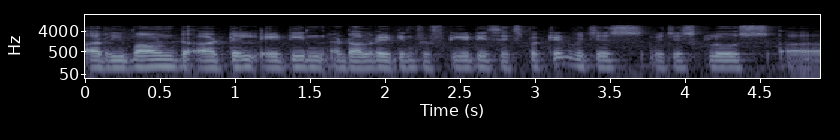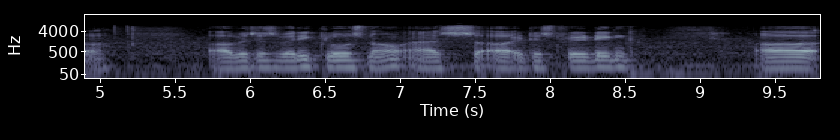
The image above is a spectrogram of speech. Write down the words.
a rebound uh, till 18 dollar 1858 is expected which is which is close uh, uh, which is very close now as uh, it is trading uh,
